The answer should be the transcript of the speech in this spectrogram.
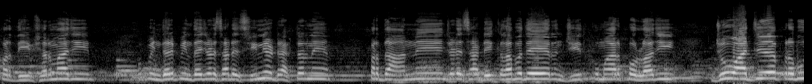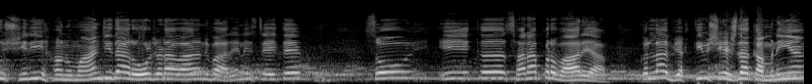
ਪ੍ਰਦੀਪ ਸ਼ਰਮਾ ਜੀ, ਭੁਪਿੰਦਰ ਭਿੰਦੇ ਜਿਹੜੇ ਸਾਡੇ ਸੀਨੀਅਰ ਡਾਇਰੈਕਟਰ ਨੇ, ਪ੍ਰਧਾਨ ਨੇ ਜਿਹੜੇ ਸਾਡੇ ਕਲੱਬ ਦੇ ਰਣਜੀਤ ਕੁਮਾਰ ਭੋਲਾ ਜੀ, ਜੋ ਅੱਜ ਪ੍ਰਭੂ ਸ਼੍ਰੀ ਹਨੂਮਾਨ ਜੀ ਦਾ ਰੋਲ ਜਿਹੜਾ ਵਾ ਨਿਭਾ ਰਹੇ ਨੇ ਸਟੇਜ ਤੇ। ਸੋ ਇਹ ਇੱਕ ਸਾਰਾ ਪਰਿਵਾਰ ਆ। ਇਕੱਲਾ ਵਿਅਕਤੀ ਵਿਸ਼ੇਸ਼ ਦਾ ਕੰਮ ਨਹੀਂ ਆ।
